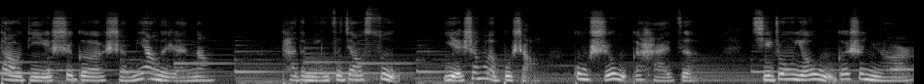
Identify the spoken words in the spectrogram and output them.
到底是个什么样的人呢？她的名字叫素，也生了不少，共十五个孩子，其中有五个是女儿。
